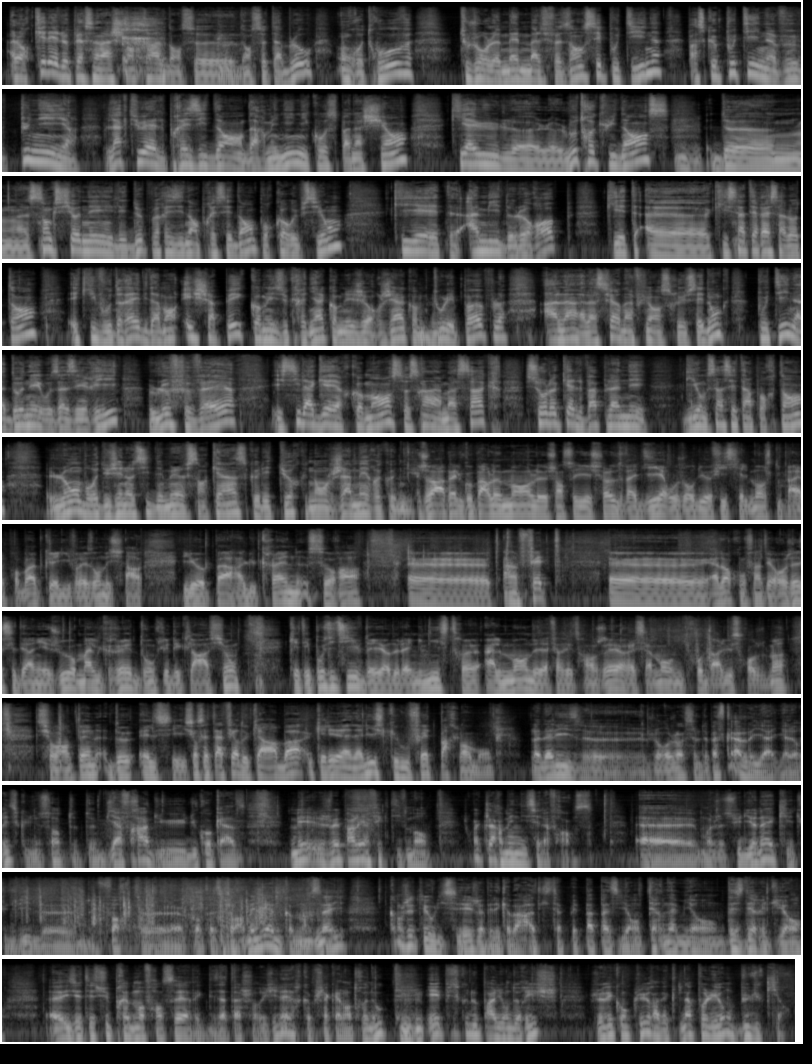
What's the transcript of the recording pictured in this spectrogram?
Alors quel est le personnage central dans ce dans ce tableau? On retrouve toujours le même malfaisant, c'est Poutine, parce que Poutine veut punir l'actuel président d'Arménie, Nikos Panachyan, qui a eu le- le- l'outrecuidance de hum, sanctionner les deux présidents précédents pour corruption, qui est ami de l'Europe, qui est euh, qui s'intéresse à l'OTAN et qui voudrait évidemment échapper, comme les Ukrainiens, comme les Géorgiens, comme tous les peuples, à la, à la sphère d'influence russe. Et donc, Poutine a donné aux Azéris le feu vert. Et si la guerre commence, ce sera un massacre sur lequel va planer, Guillaume, ça c'est important, l'ombre du génocide de 1915 que les Turcs n'ont jamais reconnu. Je rappelle qu'au Parlement, le chancelier Scholz va dire aujourd'hui officiellement, ce qui paraît probable, que la livraison des chars Léopard à l'Ukraine sera euh, un fait. Euh, alors qu'on s'interrogeait ces derniers jours, malgré donc les déclarations qui étaient positives d'ailleurs de la ministre allemande des Affaires étrangères récemment au micro Darius Rojma sur l'antenne de LCI. Sur cette affaire de Karabakh, quelle est l'analyse que vous faites par Lambron? L'analyse, euh, je rejoins celle de Pascal, il y a, il y a le risque d'une sorte de Biafra du, du Caucase. Mais je vais parler effectivement. Je crois que l'Arménie, c'est la France. Euh, moi, je suis lyonnais, qui est une ville euh, de forte euh, implantation arménienne, comme Marseille. Quand j'étais au lycée, j'avais des camarades qui s'appelaient Papazian, Ternamian, Desderedjian. Euh, ils étaient suprêmement français avec des attaches originaires, comme chacun d'entre nous. Et puisque nous parlions de riches, je vais conclure avec Napoléon Bulukian.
